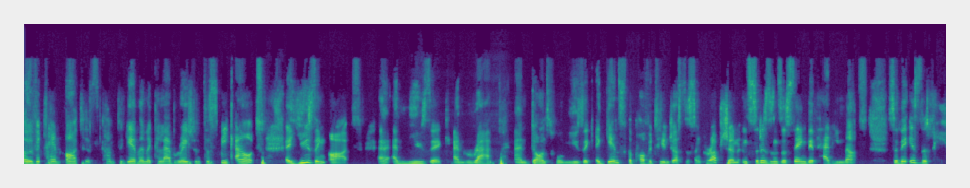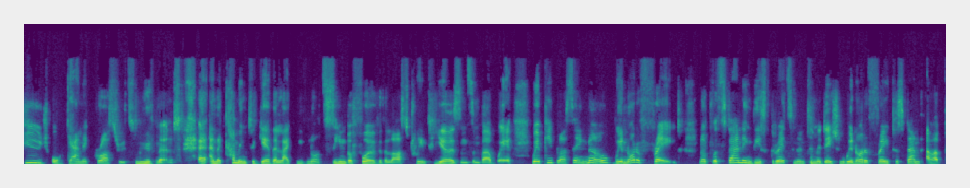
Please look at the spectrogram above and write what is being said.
over 10 artists come together in a collaboration to speak out uh, using art uh, and music and rap and dancehall music against the poverty, injustice, and corruption. And citizens are saying they've had enough. So there is this huge organic grassroots movement uh, and a coming together like we've not seen before over the last 20 years in Zimbabwe, where people are saying, no, we're not afraid. Notwithstanding these threats and intimidation, we're not afraid to stand up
